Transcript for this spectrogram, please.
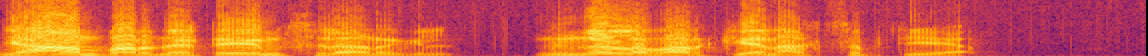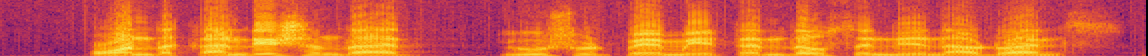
ഞാൻ പറഞ്ഞ ടേംസിലാണെങ്കിൽ നിങ്ങളുടെ വർക്ക് ഞാൻ അക്സെപ്റ്റ് ചെയ്യാം. On the condition that you should pay me ten thousand in advance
